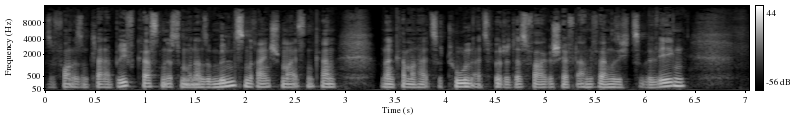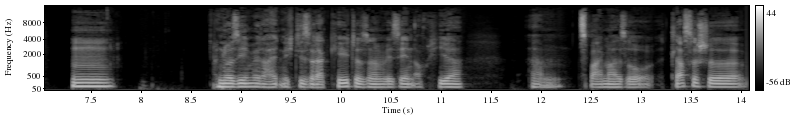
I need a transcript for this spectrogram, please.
also vorne so ein kleiner Briefkasten ist, wo man dann so Münzen reinschmeißen kann. Und dann kann man halt so tun, als würde das Fahrgeschäft anfangen, sich zu bewegen. Hm. Nur sehen wir da halt nicht diese Rakete, sondern wir sehen auch hier ähm, zweimal so klassische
